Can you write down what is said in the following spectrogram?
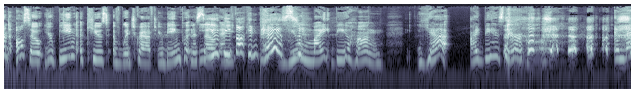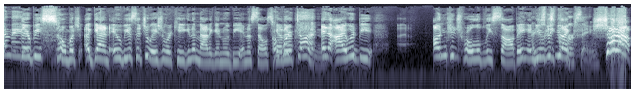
and also you're being accused of witchcraft you're being put in a cell you'd be fucking pissed. you might be hung yeah i'd be hysterical and then they There'd be so much. Again, it would be a situation where Keegan and Madigan would be in a cell together, Oh, we're done. and I would be uncontrollably sobbing, and you would just be be, cursing. like, "Shut up,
